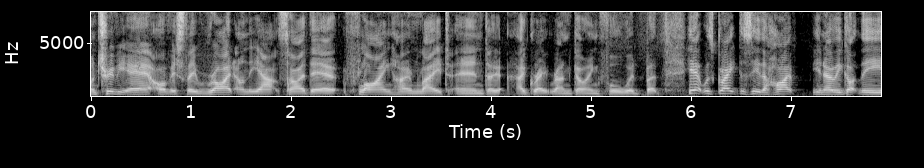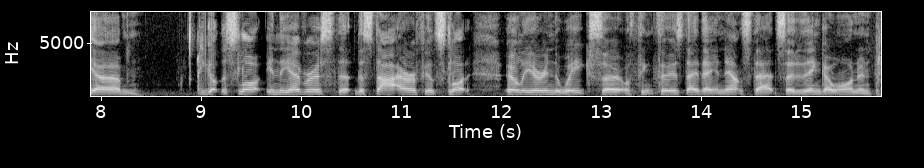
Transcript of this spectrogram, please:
on Trivier, obviously right on the outside there, flying home late and a, a, great run going forward. But yeah, it was great to see the hype. You know, he got the. Um, he got the slot in the Everest, the, the Star Arrowfield slot earlier in the week. So I think Thursday they announced that. So to then go on and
